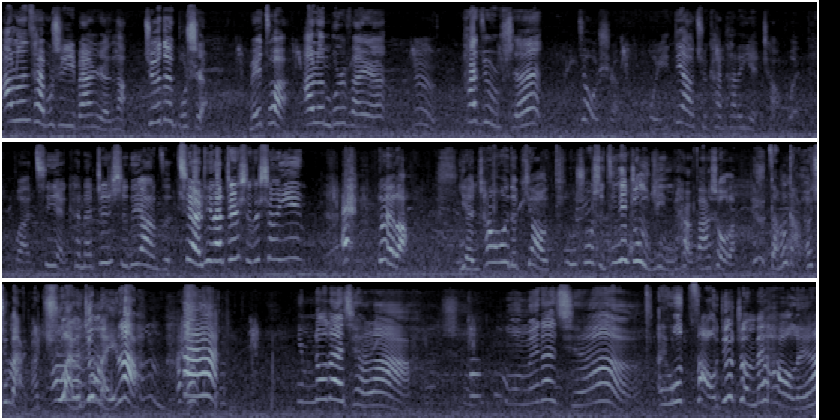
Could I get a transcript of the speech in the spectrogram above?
阿伦才不是一般人呢，绝对不是。没错，阿伦不是凡人，他就是神。就是，我一定要去看他的演唱会，我要亲眼看他真实的样子，亲耳听他真实的声音。哎，对了，演唱会的票听说是今天中午就已经开始发售了，咱们赶快去买吧，去晚了就没了。哎，你们都带钱啦？我没带钱。哎，我早就准备好了呀。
